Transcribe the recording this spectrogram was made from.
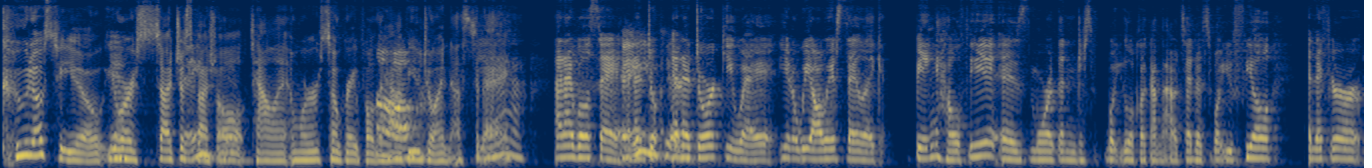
kudos to you. Yeah. You are such a Thank special you. talent. And we're so grateful to have you join us today. Yeah. And I will say, in a, in a dorky way, you know, we always say, like, being healthy is more than just what you look like on the outside, it's what you feel. And if you're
